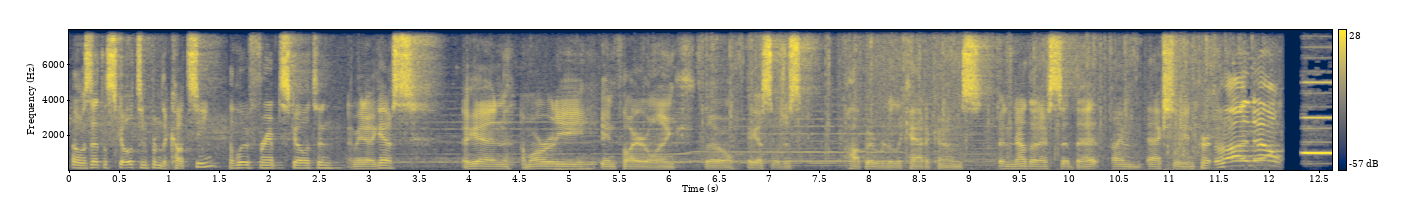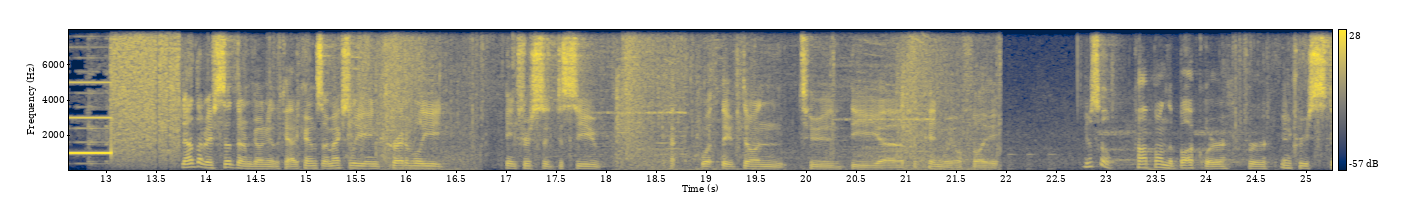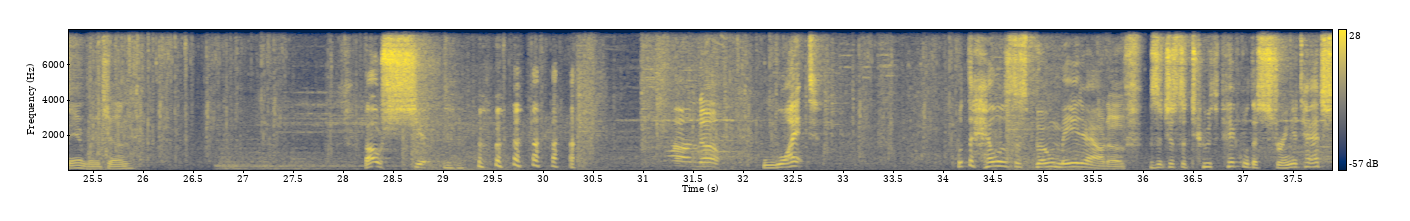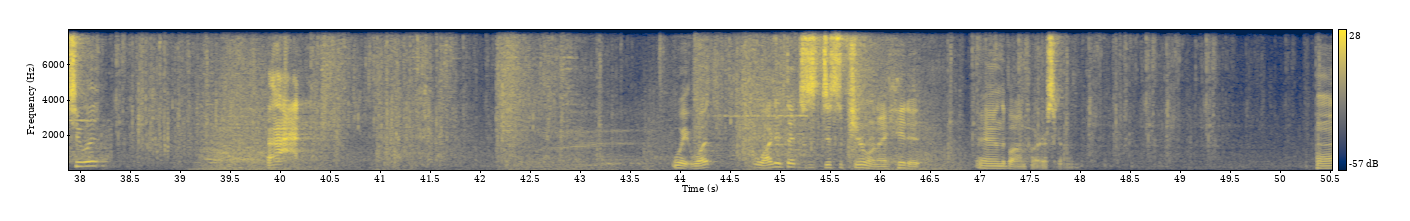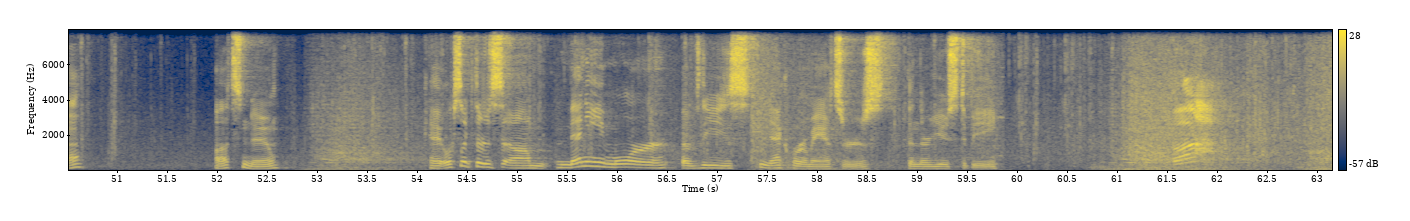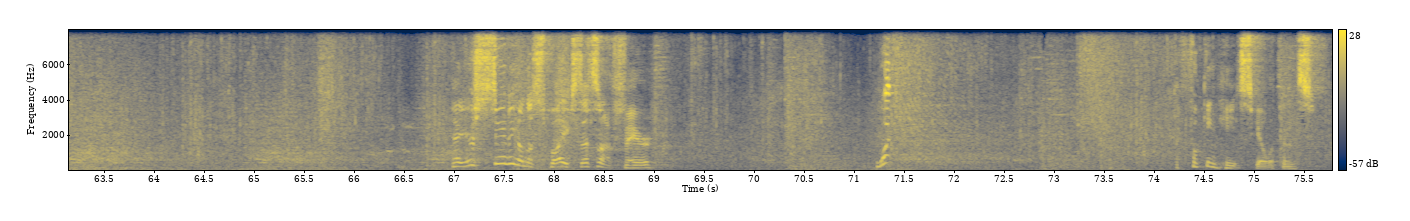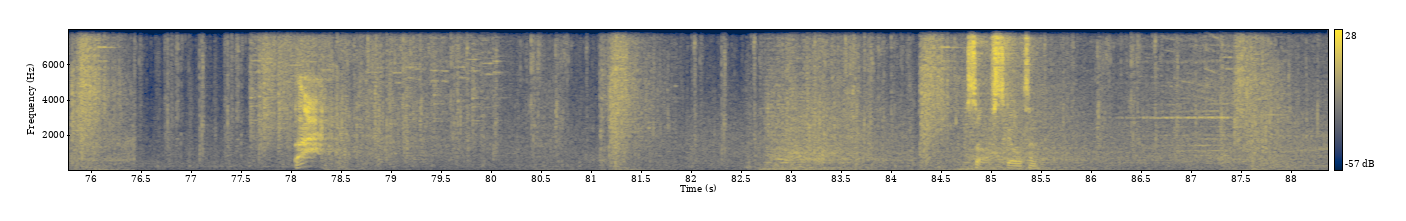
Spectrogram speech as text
Oh, is that the skeleton from the cutscene? Hello, Frampt Skeleton. I mean, I guess, again, I'm already in Firelink, so I guess I'll just hop over to the catacombs. And now that I've said that, I'm actually incre- Oh, no! Now that I've said that I'm going to the catacombs, I'm actually incredibly interested to see what they've done to the uh, the pinwheel fight. You also pop on the buckler for increased stamina regen. Oh shit! oh no! What? What the hell is this bow made out of? Is it just a toothpick with a string attached to it? Ah! Wait, what? Why did that just disappear when I hit it? And the bonfire's gone. Huh? Oh, that's new. Okay, it looks like there's um, many more of these necromancers than there used to be. Ah! Hey, you're standing on the spikes. That's not fair. What? I fucking hate skeletons. Ah! Soft skeleton.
